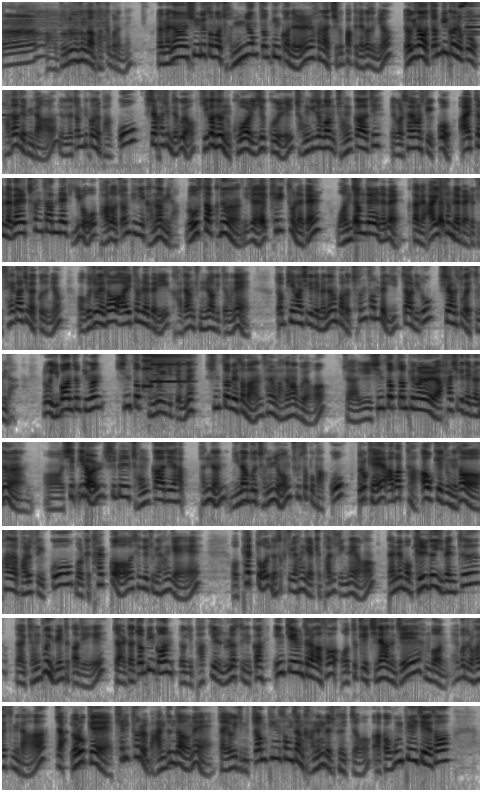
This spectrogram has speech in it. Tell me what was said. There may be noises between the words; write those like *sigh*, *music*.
아 누르는 순간 바뀌어버렸네. 그러면은 신규 서버 전용 점핑권을 하나 지급받게 되거든요. 여기서 점핑권을 꼭 받아야 됩니다. 여기서 점핑권을 받고 시작하시면 되고요. 기간은 9월 29일 정기점검 전까지 이걸 사용할 수 있고 아이템 레벨 1302로 바로 점핑이 가능합니다. 로스타크는 이제 캐릭터 레벨 원정대 레벨, 그 다음에 아이템 레벨 이렇게 세 가지가 있거든요. 어, 그 중에서 아이템 레벨이 가장 중요하기 때문에 점핑 하시게 되면은 바로 1302짜리로 시작할 수가 있습니다. 그리고 이번 점핑은 신섭 전용이기 때문에 신섭에서만 사용 가능하고요. 자 이 신섭 점핑을 하시게 되면은 어 11월 10일 전까지 하, 받는 니나브 전용 출석부 받고 이렇게 아바타 9개 중에서 하나 받을 수 있고 뭐 이렇게 탈 거 3개 중에 1개 어, 펫도 6개 중에 한 개 이렇게 받을 수 있네요. 그 다음에 뭐 길드 이벤트 그 다음에 경품 이벤트까지. 자 일단 점핑권 여기 받기를 눌렀으니까 인게임 들어가서 어떻게 진행하는지 한번 해보도록 하겠습니다. 자 요렇게 캐릭터를 만든 다음에 자 여기 지금 점핑 성장 가능이라 적혀있죠. 아까 홈페이지에서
